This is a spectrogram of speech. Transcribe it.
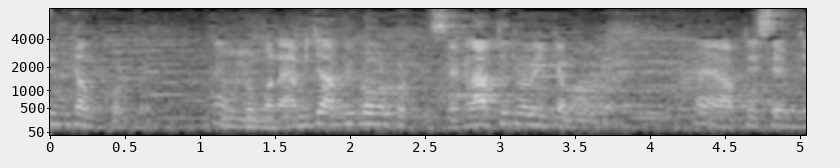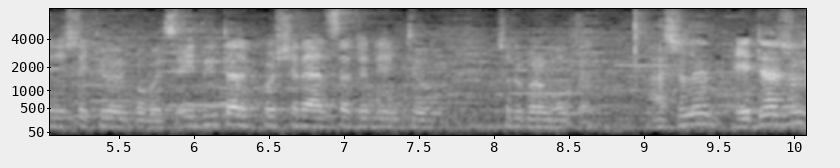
ইনকাম করবে? মানে আমি যে আমি প্রমোট করতেছি এখন আপনি কীভাবে ইনকাম করবেন? হ্যাঁ আপনি সেম জিনিসটা কীভাবে করবেন? এই দুইটা কোশ্চেনের অ্যান্সার যদি একটু ছোট করে বলতেন। আসলে এটা আসলে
